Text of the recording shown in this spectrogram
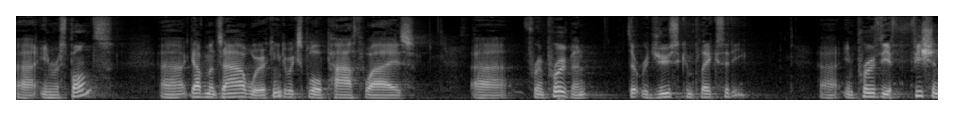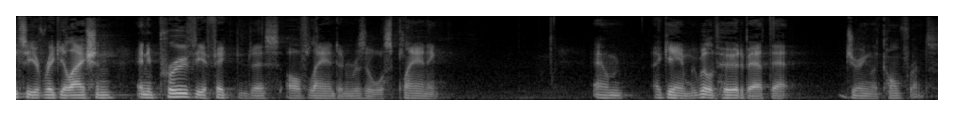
Uh, in response, uh, governments are working to explore pathways uh, for improvement that reduce complexity uh, improve the efficiency of regulation, and improve the effectiveness of land and resource planning. And again, we will have heard about that during the conference.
